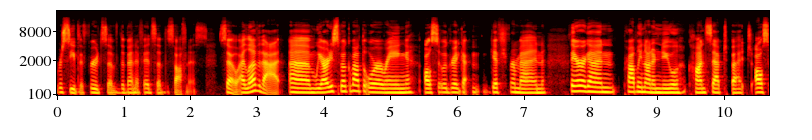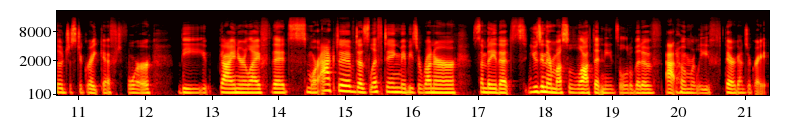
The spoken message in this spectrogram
receive the fruits of the benefits of the softness. So I love that. Um, we already spoke about the Oura Ring, also a great gift for men. Theragun, probably not a new concept, but also just a great gift for the guy in your life that's more active, does lifting, maybe he's a runner, somebody that's using their muscles a lot that needs a little bit of at home relief. Theraguns are great.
